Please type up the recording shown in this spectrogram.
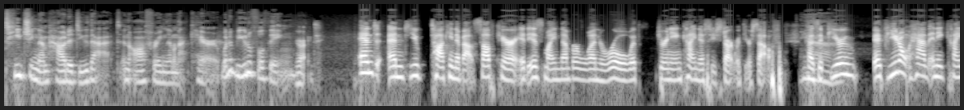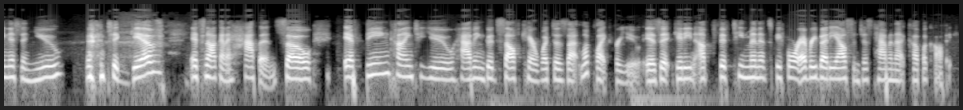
teaching them how to do that and offering them that care. What a beautiful thing. Right. And and you talking about self-care, it is my number one rule with Journey in Kindness you start with yourself. Because yeah. if you if you don't have any kindness in you to give, it's not going to happen. So if being kind to you, having good self care, what does that look like for you? Is it getting up 15 minutes before everybody else and just having that cup of coffee?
